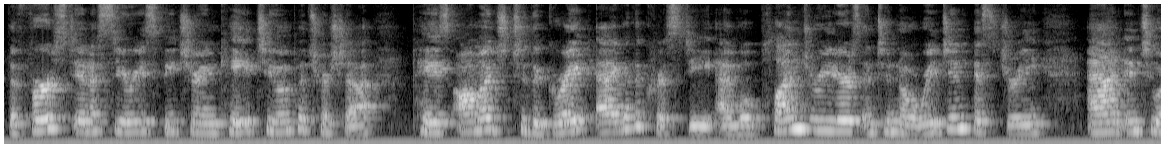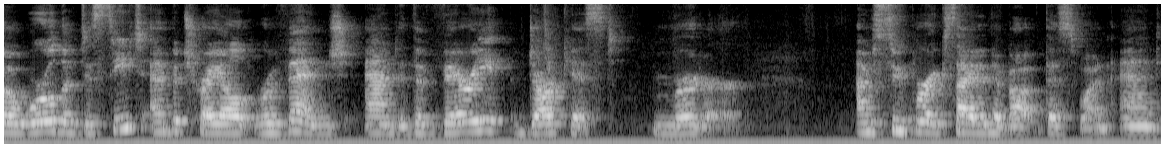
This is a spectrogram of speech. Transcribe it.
the first in a series featuring K2 and Patricia, pays homage to the great Agatha Christie and will plunge readers into Norwegian history and into a world of deceit and betrayal, revenge, and the very darkest murder. I'm super excited about this one, and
